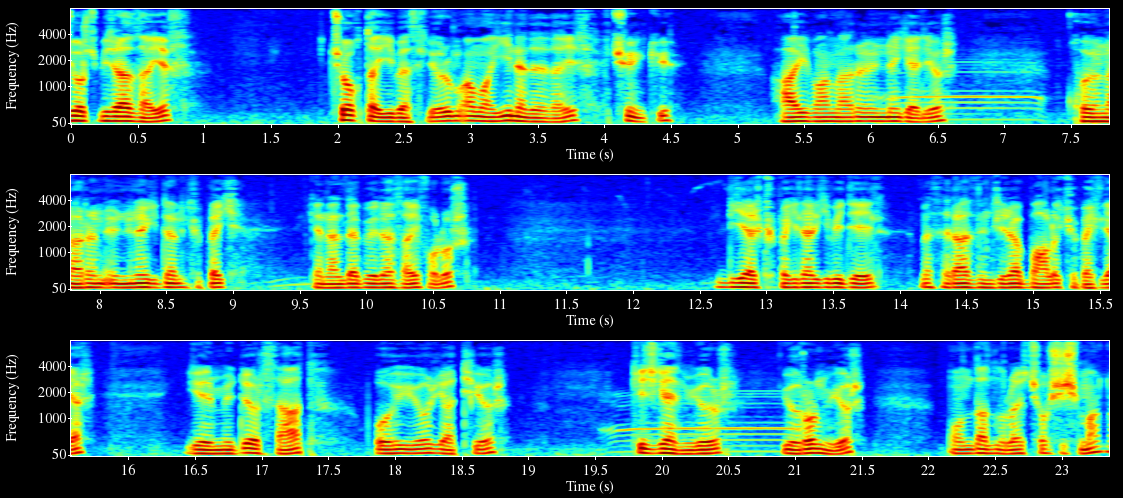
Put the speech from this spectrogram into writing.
George biraz zayıf. Çok da iyi besliyorum ama yine de zayıf. Çünkü hayvanların önüne geliyor. Koyunların önüne giden köpek genelde böyle zayıf olur. Diğer köpekler gibi değil. Mesela zincire bağlı köpekler 24 saat uyuyor, yatıyor. Hiç gelmiyor, yorulmuyor. Ondan dolayı çok şişman.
